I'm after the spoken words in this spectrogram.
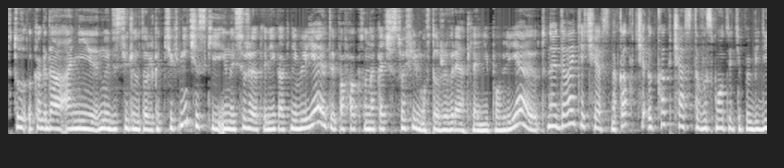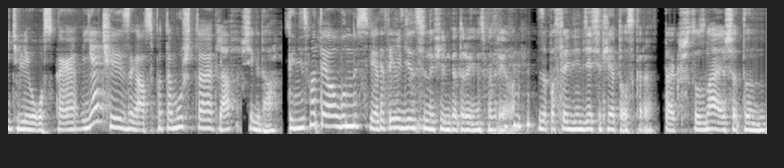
в ту, когда они, ну, действительно только технические и на сюжеты никак не влияют, и по факту на качество фильмов тоже вряд ли они повлияют. Ну и давайте честно, как, как часто вы смотрите победителей Оскара? Я через раз, потому что... Я всегда. Ты не смотрела «Лунный свет»? Это единственный фильм, который я не смотрела за последние 10 лет Оскара. Так что, знаешь, это,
